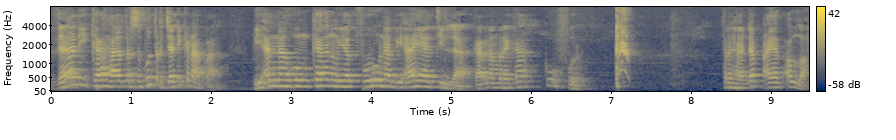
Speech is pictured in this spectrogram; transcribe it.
zalika hal tersebut terjadi kenapa? Bi annahum kanu yakfuruna bi ayatillah karena mereka kufur terhadap ayat Allah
